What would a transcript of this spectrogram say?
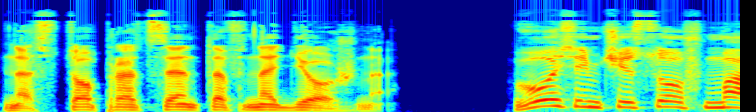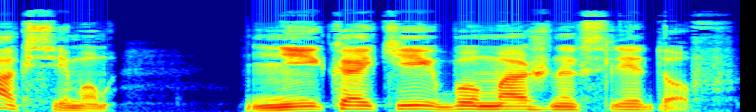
На сто процентов надежно. Восемь часов максимум. Никаких бумажных следов,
